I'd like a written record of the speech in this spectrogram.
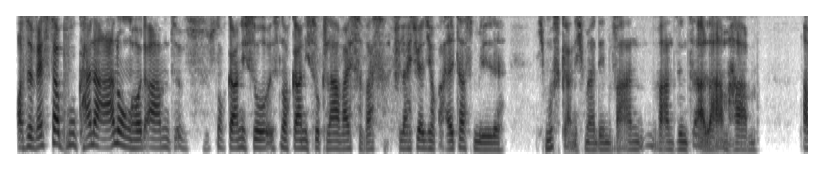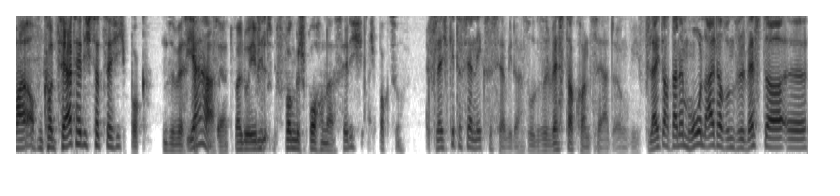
Oh, Silvester, puh, keine Ahnung, heute Abend ist noch gar nicht so, ist noch gar nicht so klar. Weißt du was? Vielleicht werde ich auch altersmilde. Ich muss gar nicht mal den Wahn Wahnsinnsalarm haben. Aber auf ein Konzert hätte ich tatsächlich Bock. Ein Silvesterkonzert, ja, weil du eben von gesprochen hast. Hätte ich, ich Bock zu. Vielleicht geht das ja nächstes Jahr wieder, so ein Silvesterkonzert irgendwie. Vielleicht auch dann im hohen Alter so ein Silvester, äh,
